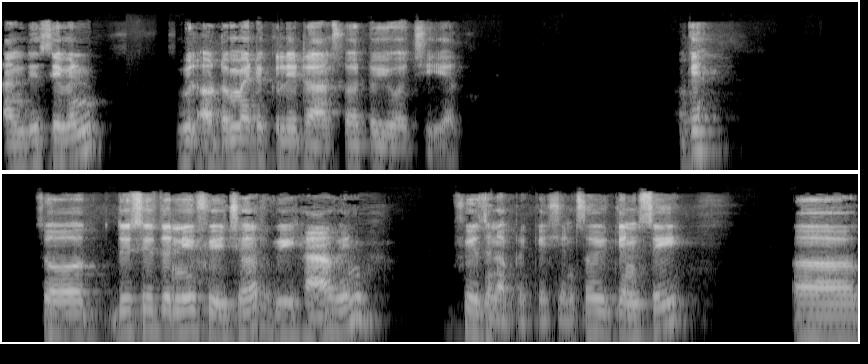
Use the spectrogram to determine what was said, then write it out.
and this even will automatically transfer to your GL. Okay. So this is the new feature we have in Fusion application. So you can see uh,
